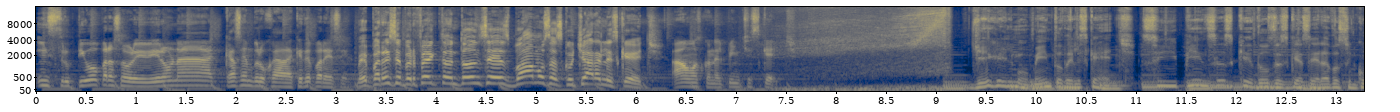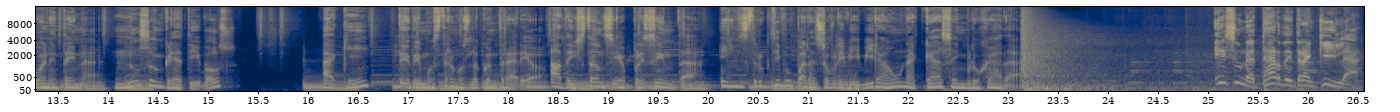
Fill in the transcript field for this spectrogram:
instructivo para sobrevivir a una casa embrujada. ¿Qué te parece? Me parece perfecto, entonces vamos a escuchar el sketch. Vamos con el pinche sketch. Llega el momento del sketch. Si piensas que dos descacerados en cuarentena no son creativos, aquí te demostramos lo contrario. A distancia presenta Instructivo para sobrevivir a una casa embrujada. Es una tarde tranquila.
